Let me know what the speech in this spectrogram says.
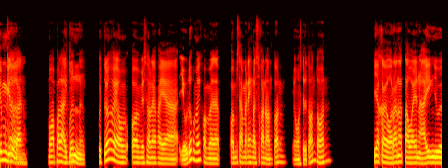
diem gitu kan, mau apa lagi? Bener. Kecuali kayak kalau misalnya kayak, ya udah kalau kalau misalnya maneh nggak suka nonton, ya nggak usah ditonton. Ya kayak orang ngetawain aing juga,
